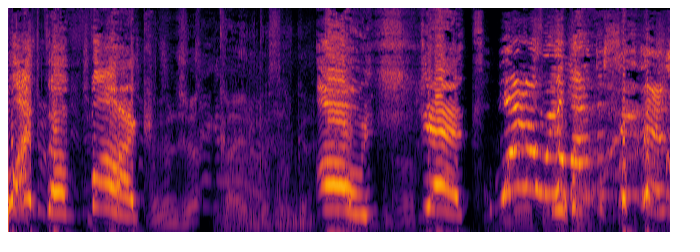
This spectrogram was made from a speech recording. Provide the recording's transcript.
What the fuck? Oh shit! Why are we allowed to see this?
